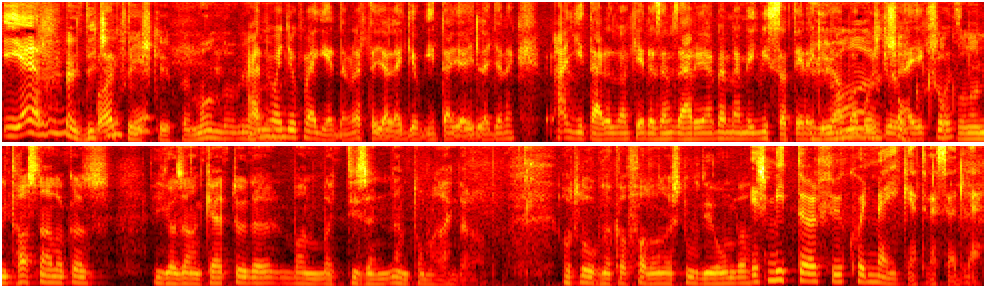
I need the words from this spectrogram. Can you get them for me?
Ilyen? Egy dicsőfésképpen mondom. Hát jó. mondjuk megérdemlett, hogy a legjobb gitárjaid legyenek. Hány gitárod van, kérdezem zárójelben, mert még visszatérek ide a Babos sok, Gyuláékhoz. sok van, amit használok, az igazán kettő, de van vagy tizen, nem tudom hány darab. Ott lógnak a falon a stúdiómba. És mitől függ, hogy melyiket veszed le?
